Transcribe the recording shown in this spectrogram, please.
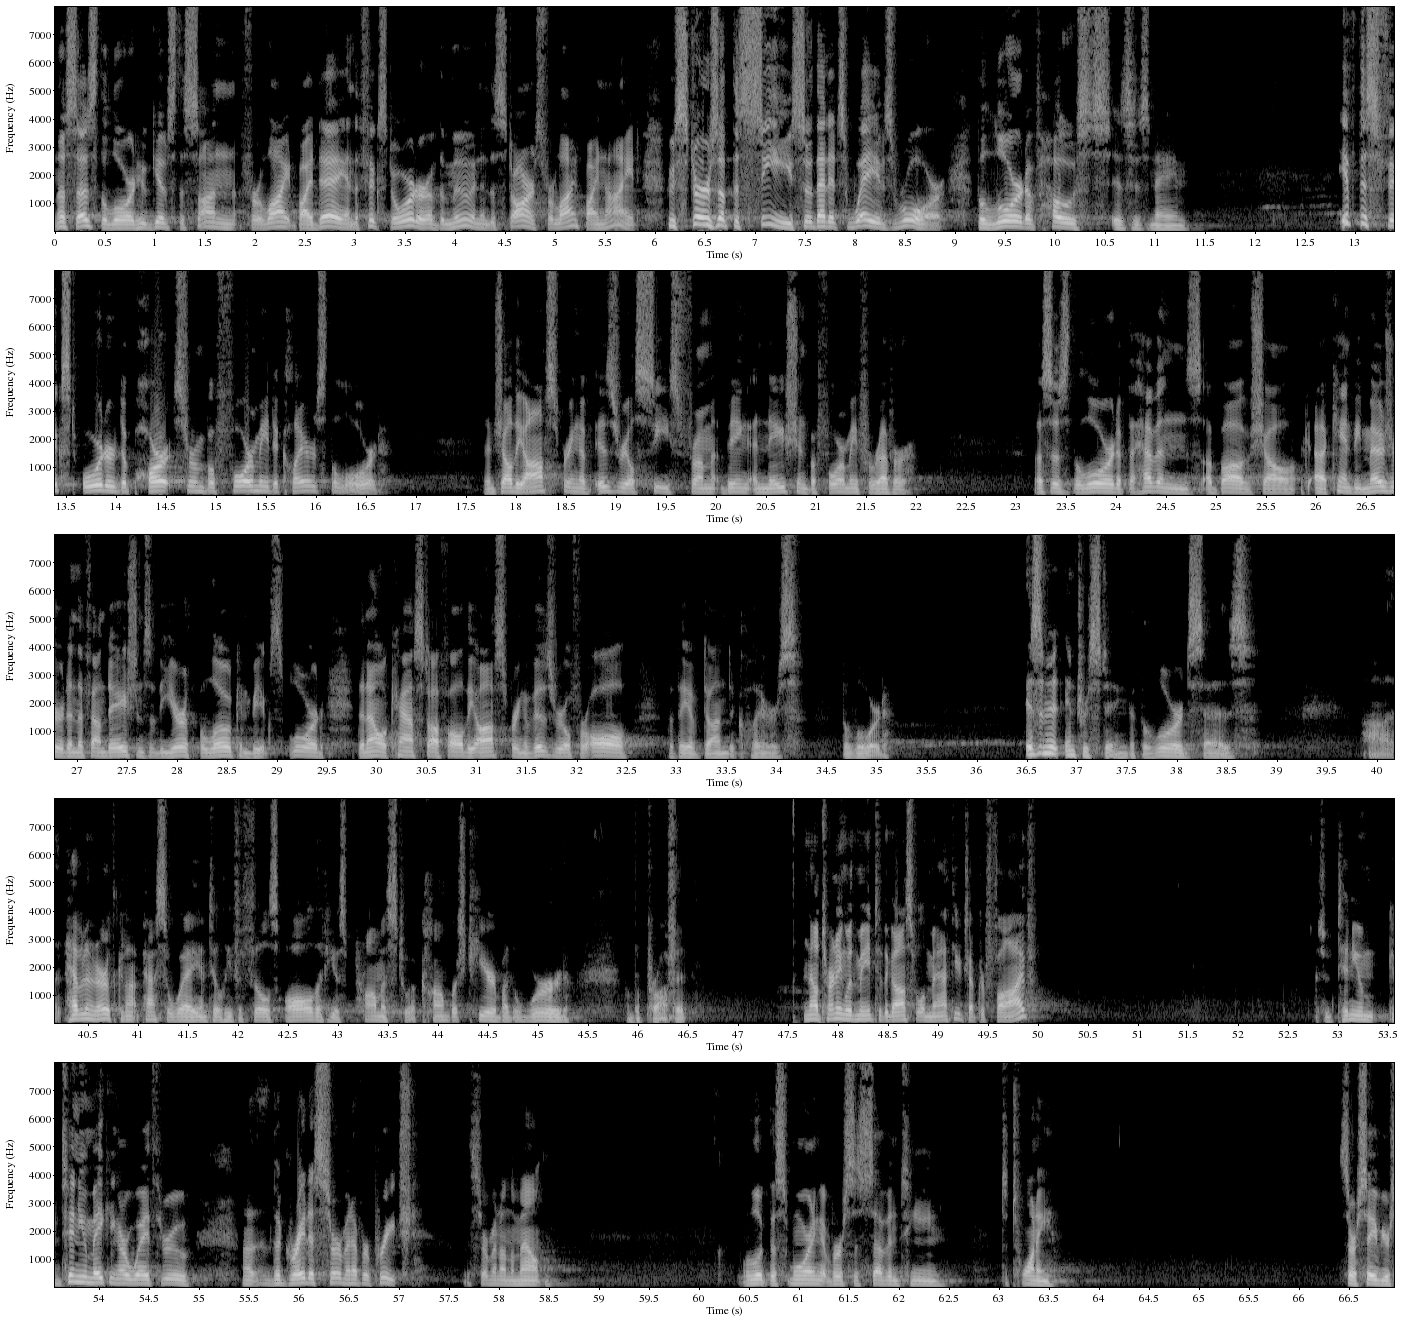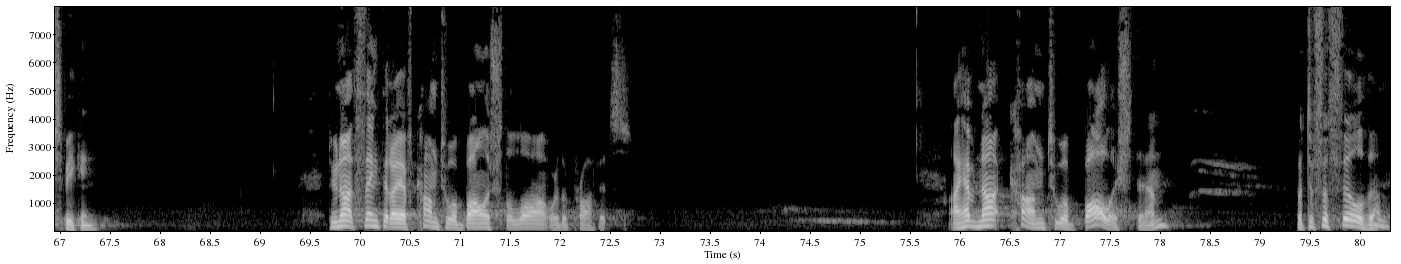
Thus says the Lord, who gives the sun for light by day, and the fixed order of the moon and the stars for light by night, who stirs up the sea so that its waves roar. The Lord of hosts is his name. If this fixed order departs from before me, declares the Lord, then shall the offspring of Israel cease from being a nation before me forever. Thus says the Lord, if the heavens above shall, uh, can be measured and the foundations of the earth below can be explored, then I will cast off all the offspring of Israel for all that they have done, declares the Lord. Isn't it interesting that the Lord says uh, that heaven and earth cannot pass away until he fulfills all that he has promised to accomplish here by the word of the prophet? Now, turning with me to the Gospel of Matthew, chapter 5. As we continue, continue making our way through uh, the greatest sermon ever preached, the Sermon on the Mount. We'll look this morning at verses 17 to 20. It's our Savior speaking. Do not think that I have come to abolish the law or the prophets. I have not come to abolish them, but to fulfill them.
